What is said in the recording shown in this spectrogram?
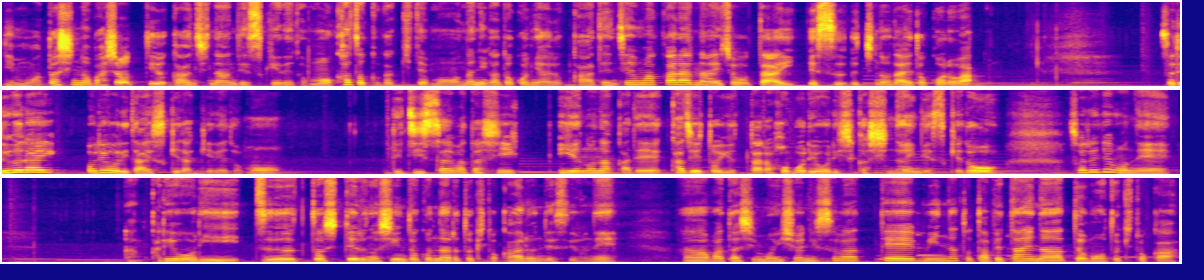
でも私の場所っていう感じなんですけれども家族が来ても何がどこにあるか全然わからない状態ですうちの台所は。それぐらいお料理大好きだけれどもで実際私家の中で家事と言ったらほぼ料理しかしないんですけどそれでもねなんか料理ずっとしてるのしんどくなる時とかあるんですよね。ああ私も一緒に座ってみんなと食べたいなって思う時とか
